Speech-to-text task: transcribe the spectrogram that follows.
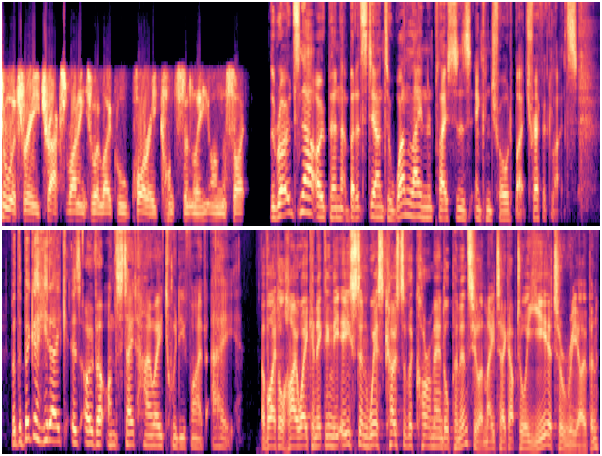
two or three trucks running to a local quarry constantly on the site. The road's now open, but it's down to one lane in places and controlled by traffic lights. But the bigger headache is over on State Highway 25A. A vital highway connecting the east and west coast of the Coromandel Peninsula may take up to a year to reopen.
